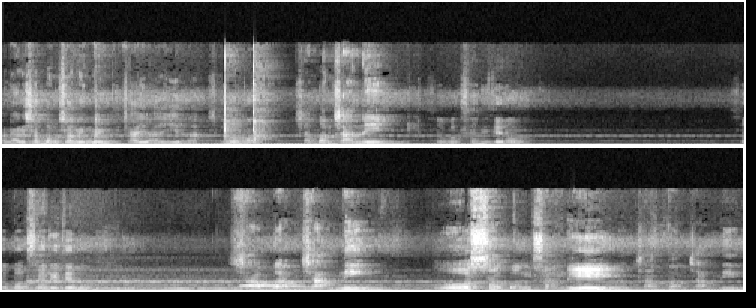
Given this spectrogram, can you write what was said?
kan ada sabang saning main percaya iya Naon? naon? sabang saning Sabak sari teh naon? Sabak sari teh naon? sabang saning Oh, Sabang Saning. Hmm, sabang saning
